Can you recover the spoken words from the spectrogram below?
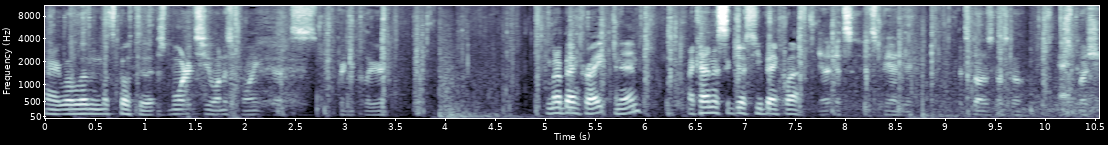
Alright, well then let's both do it. There's more than two on this point. That's pretty clear. I'm gonna bank right and in. I kinda suggest you bank left. Yeah, it's it's behind you. Let's go, let's go, let's go. Just push.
